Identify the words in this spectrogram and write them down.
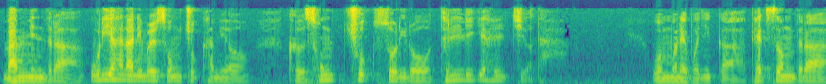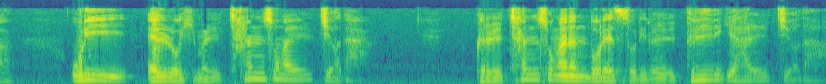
만민들아, 우리 하나님을 송축하며 그 송축 소리로 들리게 할지어다. 원문에 보니까 백성들아, 우리 엘로힘을 찬송할지어다. 그를 찬송하는 노랫소리를 들리게 할지어다.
